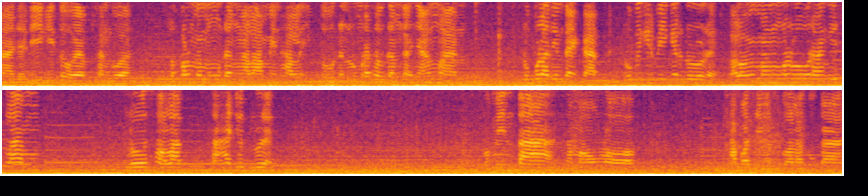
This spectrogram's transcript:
Nah jadi gitu ya pesan gue lo kalau memang udah ngalamin hal itu dan lu merasa udah nggak nyaman lu bulatin tekad. Lu pikir-pikir dulu deh. Kalau memang lu orang Islam lu sholat tahajud dulu deh. Lu minta sama Allah apa sih yang harus gue lakukan?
